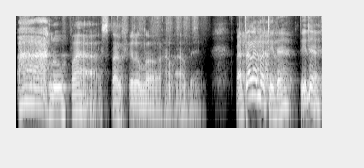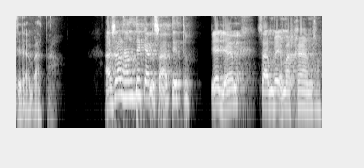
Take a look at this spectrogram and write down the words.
Ah lupa. Astagfirullahaladzim. Batal apa tidak? Tidak, tidak batal. Asal hentikan saat itu. Ya jangan sampai makan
